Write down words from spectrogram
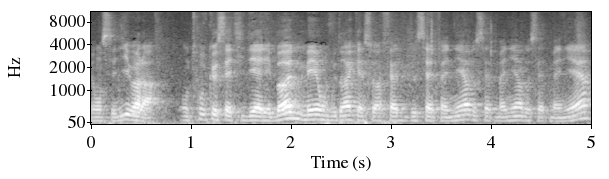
et on s'est dit, voilà, on trouve que cette idée, elle est bonne, mais on voudrait qu'elle soit faite de cette manière, de cette manière, de cette manière.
